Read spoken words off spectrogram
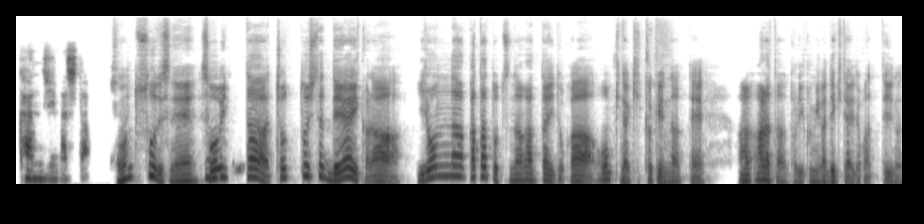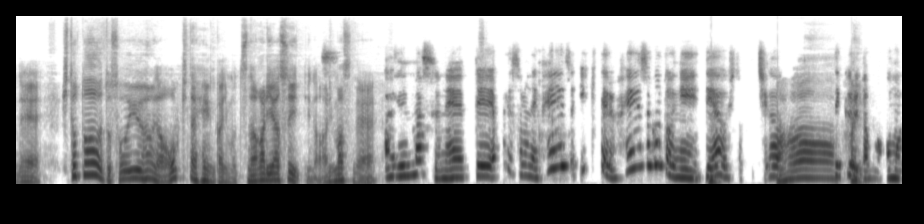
感じました。本当そうですね。そういったちょっとした出会いから、いろんな方とつながったりとか、大きなきっかけになって、あ新たな取り組みができたりとかっていうので、人と会うとそういうふうな大きな変化にもつながりやすいっていうのはありますね。ありますね。で、やっぱりそのね、フェーズ、生きてるフェーズごとに出会う人って違うああ。ってくるとも思っ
